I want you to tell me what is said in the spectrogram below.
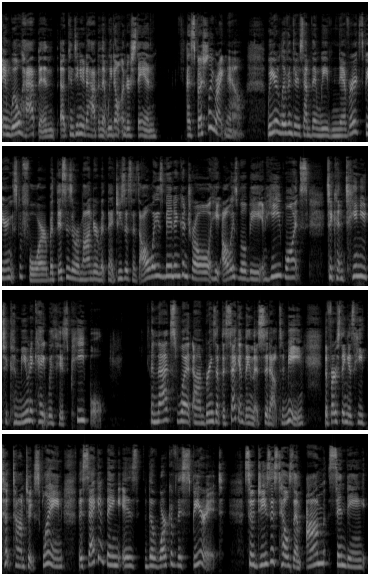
and will happen, uh, continue to happen that we don't understand especially right now. We are living through something we've never experienced before, but this is a reminder that Jesus has always been in control. He always will be, and he wants to continue to communicate with his people. And that's what um, brings up the second thing that stood out to me. The first thing is he took time to explain. The second thing is the work of the Spirit. So Jesus tells them, I'm sending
